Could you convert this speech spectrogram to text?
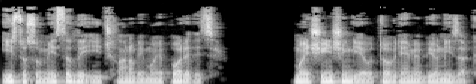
Isto su mislili i članovi moje porodice. Moj šinšing je u to vrijeme bio nizak,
